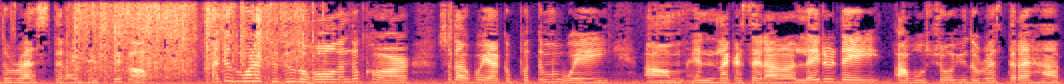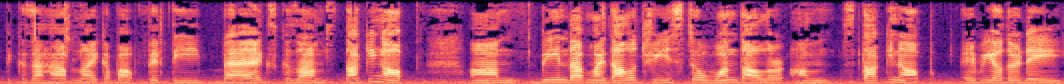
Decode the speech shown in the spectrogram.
the rest that I did pick up. I just wanted to do the haul in the car so that way I could put them away. Um, and like I said, at a later date, I will show you the rest that I have because I have like about 50 bags because I'm stocking up. Um, being that my Dollar Tree is still $1, I'm stocking up every other day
